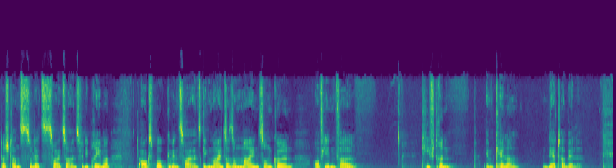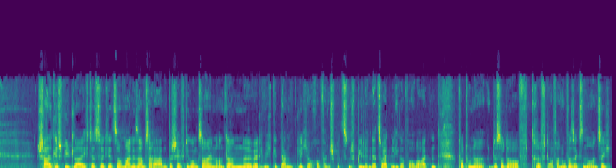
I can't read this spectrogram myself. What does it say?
Da stand es zuletzt 2 zu 1 für die Bremer. Augsburg gewinnt 2-1 gegen Mainz, also Mainz und Köln auf jeden Fall tief drin im Keller der Tabelle. Schalke spielt gleich, das wird jetzt noch meine Samstagabendbeschäftigung sein und dann äh, werde ich mich gedanklich auch auf ein Spitzenspiel in der zweiten Liga vorbereiten. Fortuna Düsseldorf trifft auf Hannover 96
